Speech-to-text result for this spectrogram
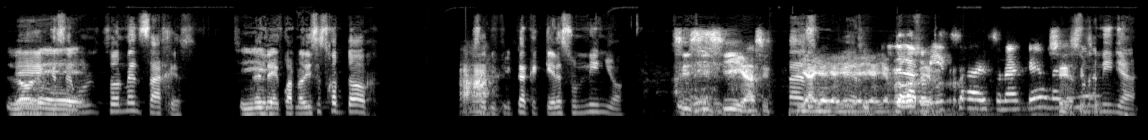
Lo eh, que de. según son mensajes. Sí, El de cuando dices hot dog, Ajá. significa que quieres un niño. Sí, sí, sí. Ah, sí. Ya, ya, ya, ya, ya, ya, De la pizza es una, ¿qué? Una Sí, Es una niña.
